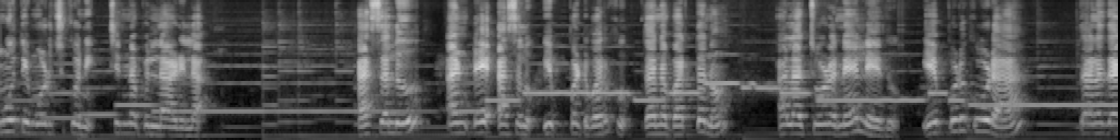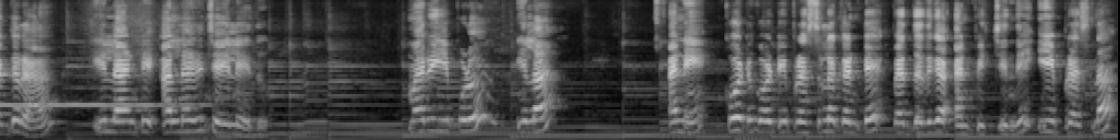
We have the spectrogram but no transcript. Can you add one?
మూతి ముడుచుకొని చిన్నపిల్లాడిలా అసలు అంటే అసలు ఇప్పటి వరకు తన భర్తను అలా చూడనే లేదు. ఎప్పుడు కూడా తన దగ్గర ఇలాంటి అల్లరి చేయలేదు. మరి ఇప్పుడు ఇలా అని కోటి కోటి ప్రశ్నల కంటే పెద్దదిగా అనిపించింది ఈ ప్రశ్న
